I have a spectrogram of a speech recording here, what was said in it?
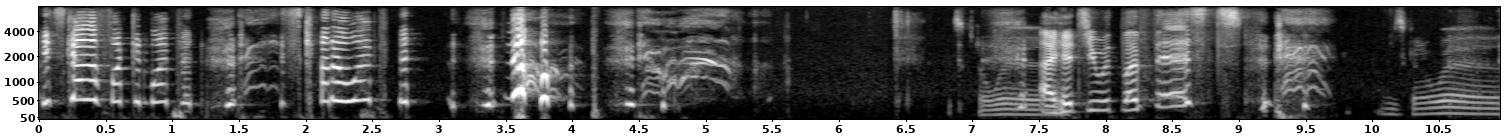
he's got a fucking weapon. He's got a weapon. No. He's gonna win. I hit you with my fists. He's gonna win.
